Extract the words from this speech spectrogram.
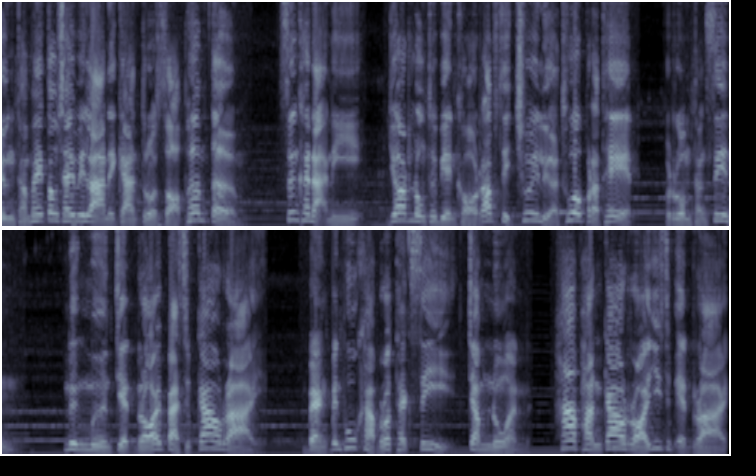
จึงทำให้ต้องใช้เวลาในการตรวจสอบเพิ่มเติม ซึ่งขณะนี้ยอดลงทะเบียนขอรับสิทธิ์ช่วยเหลือทั่วประเทศ รวมทั้งสิ้น 1789 ราย แบ่งเป็นผู้ขับรถแท็กซี่จำนวน 5,921 ราย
